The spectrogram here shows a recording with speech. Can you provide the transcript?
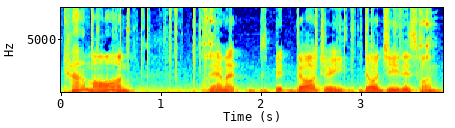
Come on. Damn it. It's a bit dodgy. Dodgy, this one.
